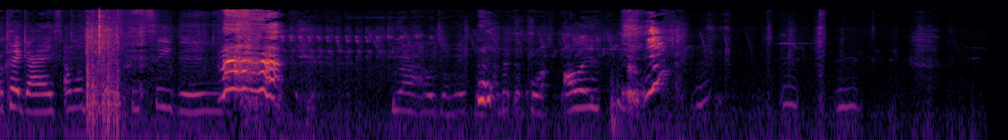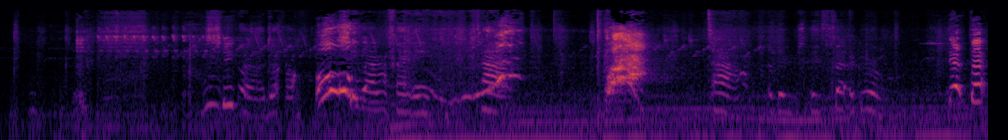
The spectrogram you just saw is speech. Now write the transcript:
Okay, guys, I want you guys to see this. You gotta hold your head. I'm about to pour all of She got a, oh, she got a fatty. Top. Top. A big, big fat girl. That- that-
